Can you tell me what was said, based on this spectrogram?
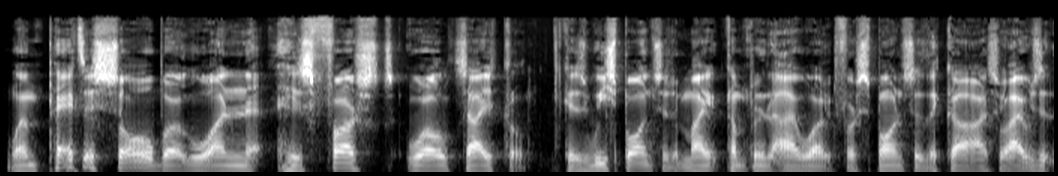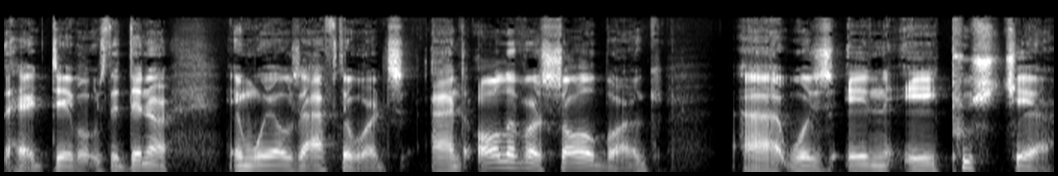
when Petter Solberg won his first world title because we sponsored him. My company that I worked for sponsored the car. So I was at the head table. It was the dinner in Wales afterwards. And Oliver Solberg uh, was in a pushchair,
